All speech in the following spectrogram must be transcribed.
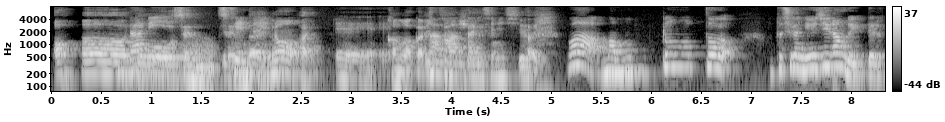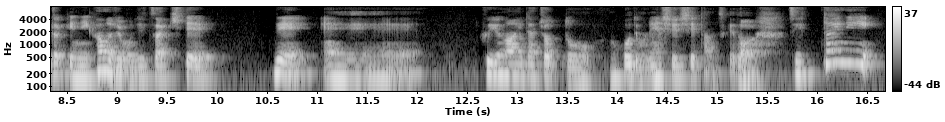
あ、あーラリーと、仙仙台のえー、加野あかり選手。は、まあ、もともと、私がニュージーランド行ってる時に彼女も実は来て、で、えー、冬の間ちょっと向こうでも練習してたんですけど、はい。絶対に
